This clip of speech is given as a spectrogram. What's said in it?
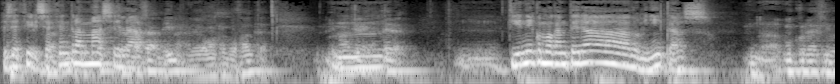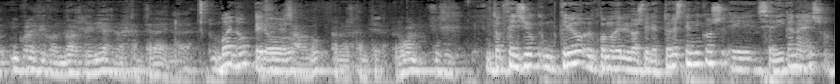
Es decir, se centran más en ¿Qué pasa, la... Tiene Mm. cantera. Tiene como cantera dominicas. No, un colegio, un colegio con dos líneas no es cantera de nada. Bueno, pero... Es algo, pero no es cantera. Pero bueno, sí, sí. Entonces yo creo, como de los directores técnicos eh, se dedican a eso.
